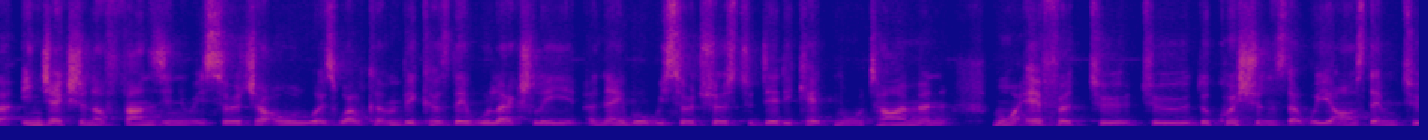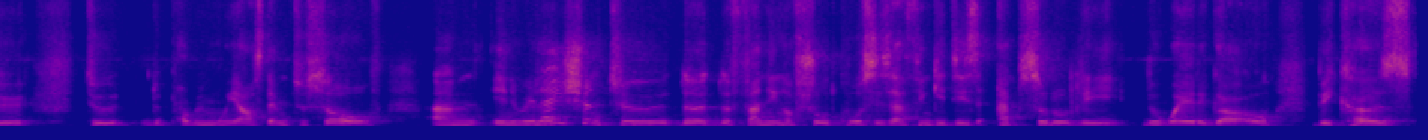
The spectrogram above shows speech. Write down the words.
uh, injection of funds in research are always welcome because they will actually enable researchers to dedicate more time and more effort to to the questions that we ask them to to the problem we ask them to solve. Um, in relation to the, the funding of short courses, I think it is absolutely the way to go because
